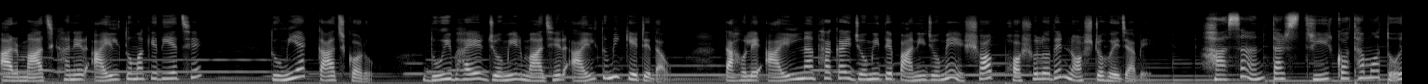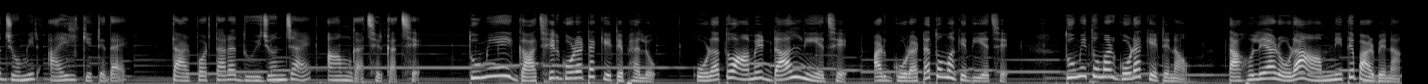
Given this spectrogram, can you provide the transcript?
আর মাঝখানের আইল তোমাকে দিয়েছে? তুমি এক কাজ করো, দুই ভাইয়ের জমির মাঝের আইল তুমি কেটে দাও। তাহলে আইল না থাকায় জমিতে পানি জমে সব ফসল ওদের নষ্ট হয়ে যাবে। হাসান তার স্ত্রীর কথা মতো জমির আইল কেটে দেয়। তারপর তারা দুইজন যায় আম গাছের কাছে। তুমি এই গাছের গোড়াটা কেটে ফেলো। ওরা তো আমের ডাল নিয়েছে, আর গোড়াটা তোমাকে দিয়েছে। তুমি তোমার গোড়া কেটে নাও। তাহলে আর ওরা আম নিতে পারবে না।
